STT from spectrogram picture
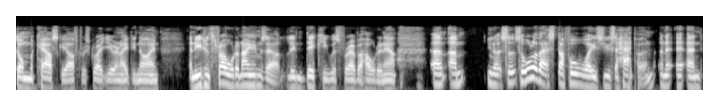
Don Majkowski after his great year in '89, and you can throw all the names out. Lynn Dickey was forever holding out. Um, um, you know, so so all of that stuff always used to happen, and and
